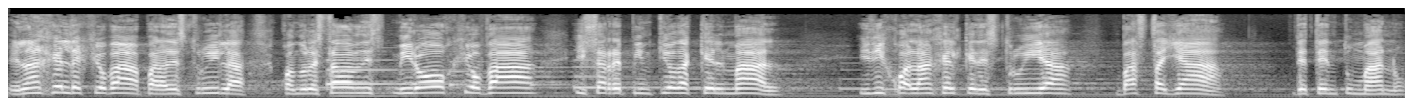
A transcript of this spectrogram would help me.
el ángel de Jehová para destruirla, cuando le estaba, miró Jehová y se arrepintió de aquel mal y dijo al ángel que destruía, basta ya, detén tu mano.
